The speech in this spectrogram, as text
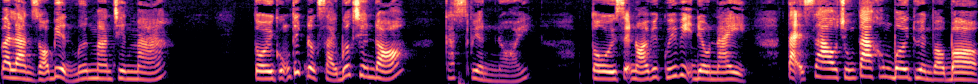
và làn gió biển mơn man trên má. Tôi cũng thích được sải bước trên đó, Caspian nói. Tôi sẽ nói với quý vị điều này. Tại sao chúng ta không bơi thuyền vào bờ?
